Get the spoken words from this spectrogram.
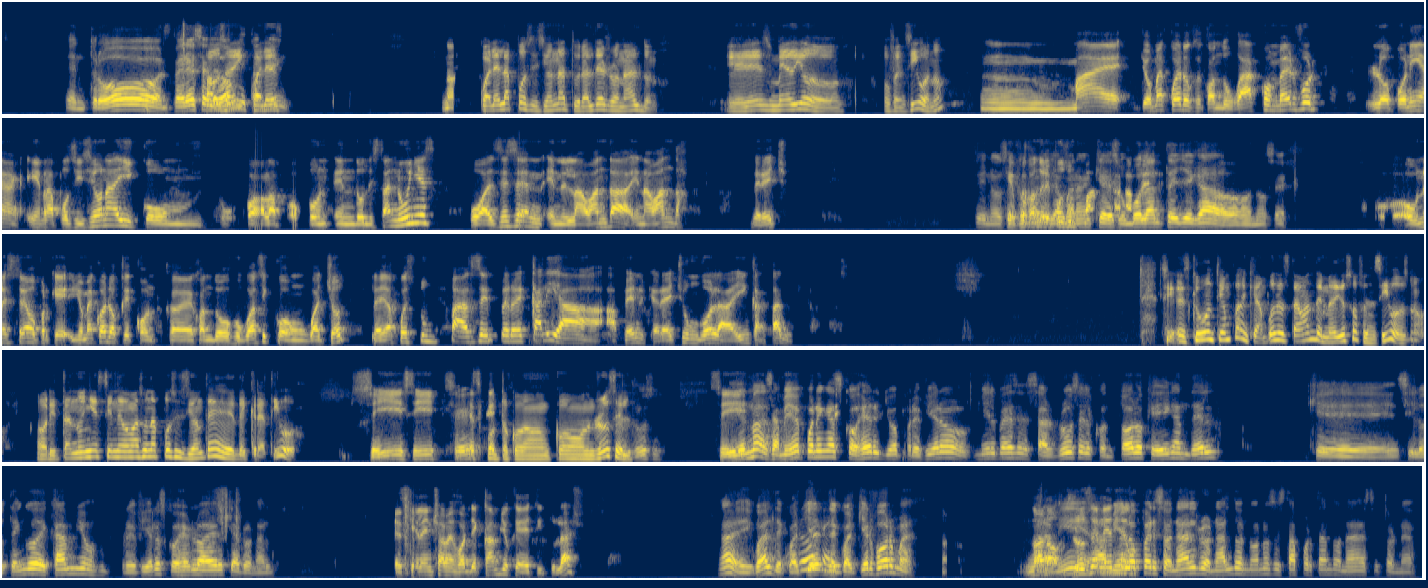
Entró en Pérez Pausa y ¿cuál es? ¿Cuál es la posición natural de Ronaldo? Él es medio ofensivo, ¿no? Mm, mae, yo me acuerdo que cuando jugaba con Medford, lo ponían en la posición ahí con, con la- con- en donde está Núñez, o a veces en, en la banda, en la banda derecha. Sí, no sé Que fue cuando le puso un que es un la volante llegado, no sé. o, o un extremo, porque yo me acuerdo que, con- que cuando jugó así con Guachot, le había puesto un pase, pero de calidad a, Fener, que había hecho un gol ahí en Cartago. Sí, es que hubo un tiempo en que ambos estaban de medios ofensivos, ¿no? Ahorita Núñez tiene más una posición de, de creativo, Sí, sí, Sí, es que junto con, con Russell. Russell. Y sí, es más, a mí me ponen a escoger, yo prefiero mil veces a Russell con todo lo que digan de él, que si lo tengo de cambio, prefiero escogerlo a él que a Ronaldo. es que él entra mejor de cambio que de titular. Ah, igual, de cualquier, de cualquier forma. No, Para no, mí, Russell a es mí en lo personal, Ronaldo no nos está aportando nada a este torneo.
